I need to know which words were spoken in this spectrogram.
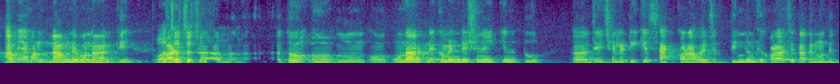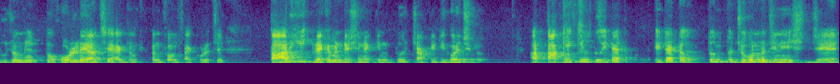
আমি এখন নাম নেব না আর কি আচ্ছা আচ্ছা আচ্ছা। তো ওনার রেকমেন্ডেশনেই কিন্তু যেই ছেলেটিকে স্যাক করা হয়েছে তিনজনকে করা হয়েছে তাদের মধ্যে দুজনের তো হোল্ডে আছে একজনকে কনফার্ম স্যাক করেছে তারই রেকমেন্ডেশনে কিন্তু চাকরিটি হয়েছিল। আর তাকে আচ্ছা কিন্তু আচ্ছা। এটা এটা একটা অত্যন্ত জঘন্য জিনিস যে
